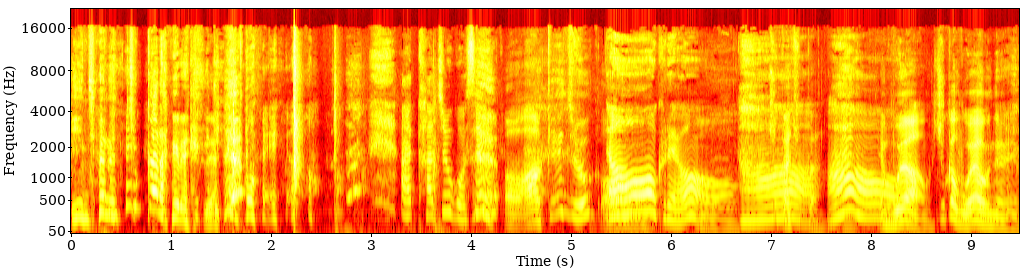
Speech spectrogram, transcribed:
인천은 쭉가라 그랬어요. 아 가죽 옷을? 어, 아 깨죽. 어, 어 그래요. 어, 아, 쭉가 쭉가. 아, 어. 야, 뭐야? 쭉가 뭐야 오늘?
